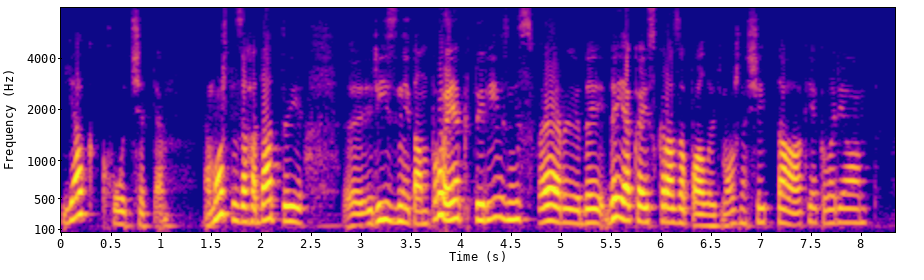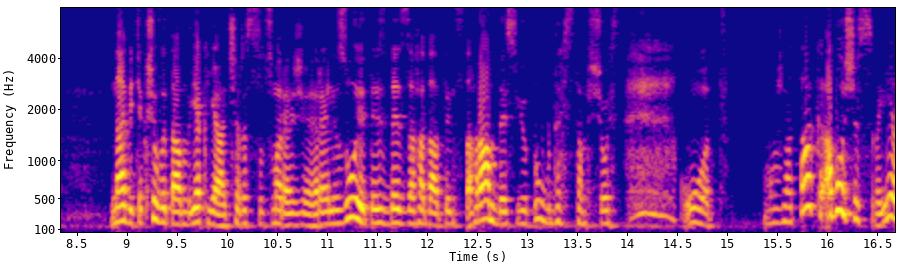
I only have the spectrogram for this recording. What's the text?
Як хочете. А можете загадати е, різні там проекти, різні сфери, де, де яка іскра запалить. Можна ще й так, як варіант. Навіть якщо ви там, як я, через соцмережі реалізуєтесь, десь загадати інстаграм, десь Ютуб, десь там щось. От. Можна так, або щось своє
